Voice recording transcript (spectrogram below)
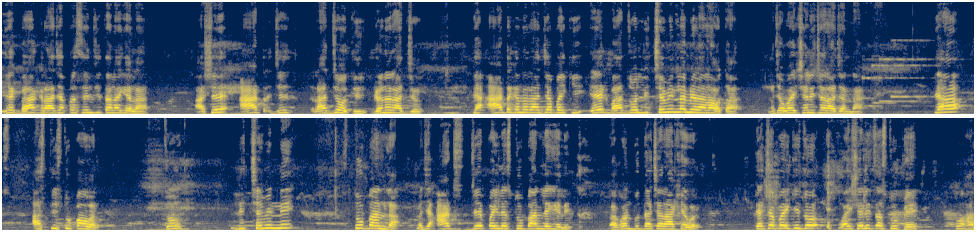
एक भाग राजा प्रसेनजिताला गेला. असे आठ जे राज्य होती गणराज्य त्या आठ गणराज्यापैकी एक भाग जो लिच्छवींना मिळाला होता म्हणजे वैशालीच्या राजांना त्या अस्थिस्तूपावर जो लिच्छवींनी स्तूप बांधला म्हणजे आठ जे पहिले स्तूप बांधले गेले भगवान बुद्धाच्या राखेवर त्याच्यापैकी जो वैशालीचा स्तूप आहे तो हा.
